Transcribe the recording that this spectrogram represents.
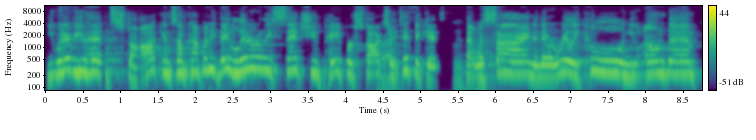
you, whenever you had stock in some company, they literally sent you paper stock Right. certificates that Mhm. was signed and they were really cool and you owned them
